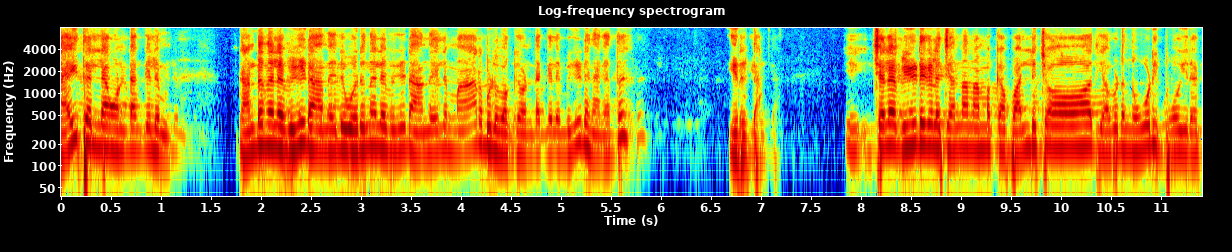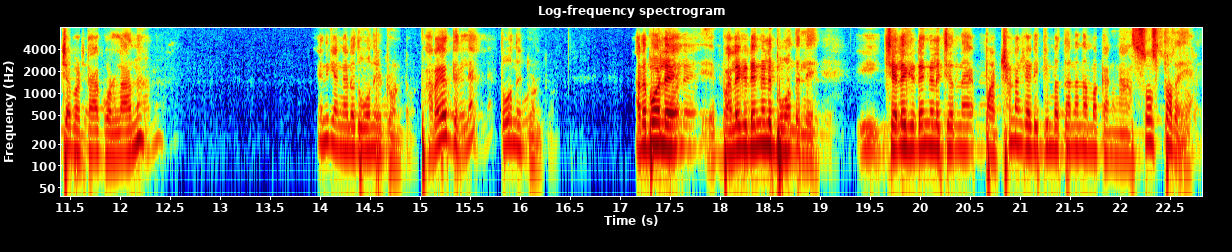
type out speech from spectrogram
ലൈറ്റ് എല്ലാം ഉണ്ടെങ്കിലും രണ്ട് നില വീടാണെങ്കിലും ഒരു നില വീടാണെങ്കിലും മാർബിളും ഒക്കെ ഉണ്ടെങ്കിലും വീടിനകത്ത് ഇരുട്ടാം. ഈ ചില വീടുകളിൽ ചെന്നാൽ നമുക്ക് പല്ലിച്ചോതി അവിടുന്ന് ഓടിപ്പോയി രക്ഷപ്പെട്ടാൽ കൊള്ളാന്ന് എനിക്ക് അങ്ങനെ തോന്നിയിട്ടുണ്ട്. പറയത്തില്ല തോന്നിയിട്ടുണ്ട്. അതുപോലെ പലയിടങ്ങളിൽ പോകുന്നില്ലേ ഈ ചില ഇടങ്ങളിൽ ചെന്ന് ഭക്ഷണം കഴിക്കുമ്പോൾ തന്നെ നമുക്ക് അങ്ങ് അസ്വസ്ഥതയാണ്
